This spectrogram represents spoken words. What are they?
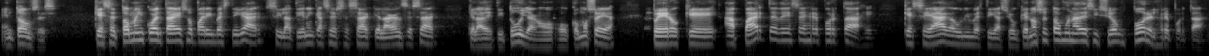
Entonces, que se tome en cuenta eso para investigar, si la tienen que hacer cesar, que la hagan cesar, que la destituyan o, como sea, pero que aparte de ese reportaje, que se haga una investigación, que no se tome una decisión por el reportaje,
